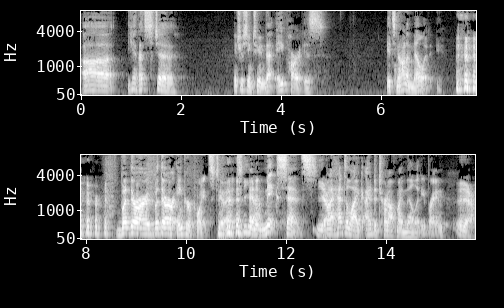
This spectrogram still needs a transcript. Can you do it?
Uh, yeah, that's such a interesting tune. That A part is it's not a melody. But there are but there are anchor points to it. And it makes sense. Yeah. But I had to like I had to turn off my melody brain. yeah.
